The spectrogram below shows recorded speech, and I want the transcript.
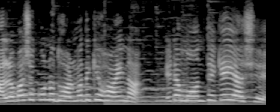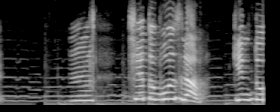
ভালোবাসা কোনো ধর্ম দেখে হয় না এটা মন থেকেই আসে। উম, সে তো বুঝলাম কিন্তু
